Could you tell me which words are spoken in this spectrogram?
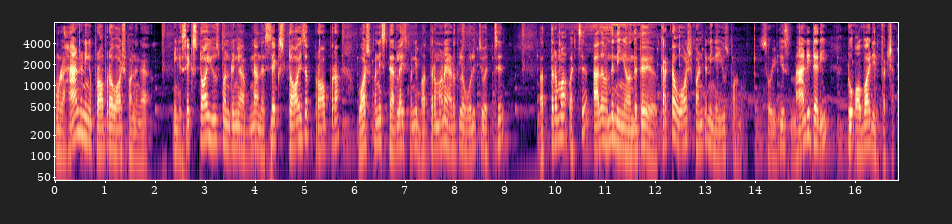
உங்களோட ஹேண்டை நீங்கள் ப்ராப்பராக வாஷ் பண்ணுங்கள் நீங்கள் செக்ஸ் டாய் யூஸ் பண்ணுறீங்க அப்படின்னா அந்த செக்ஸ் டாய்ஸை ப்ராப்பராக வாஷ் பண்ணி ஸ்டெர்லைஸ் பண்ணி பத்திரமான இடத்துல ஒழிச்சு வச்சு பத்திரமா வச்சு அதை வந்து நீங்கள் வந்துட்டு கரெக்டாக வாஷ் பண்ணிட்டு நீங்கள் யூஸ் பண்ணணும். So it is mandatory to avoid infection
